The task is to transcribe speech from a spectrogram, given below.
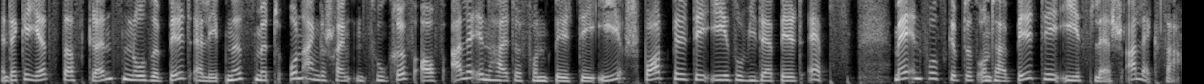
Entdecke jetzt das grenzenlose Bilderlebnis mit uneingeschränktem Zugriff auf alle Inhalte von Bild.de, Sportbild.de sowie der Bild-Apps. Mehr Infos gibt es unter Bild.de slash Alexa.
